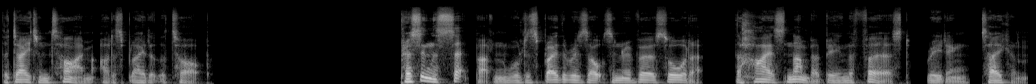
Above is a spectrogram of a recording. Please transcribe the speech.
The date and time are displayed at the top. Pressing the Set button will display the results in reverse order, the highest number being the first reading taken.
